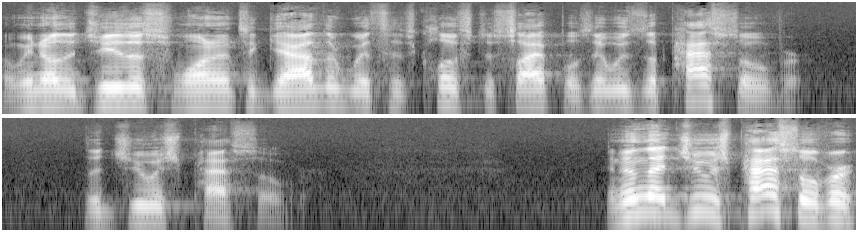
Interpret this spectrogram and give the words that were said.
we know that Jesus wanted to gather with his close disciples. It was the Passover, the Jewish Passover. And in that Jewish Passover,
